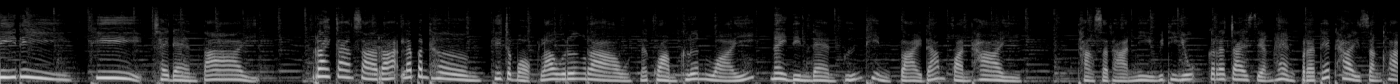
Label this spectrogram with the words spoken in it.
ดีดี ที่ชายแดนใต้ รายการสาระและบันเทิงที่จะบอกเล่าเรื่องราวและความเคลื่อนไหวในดินแดนพื้นถิ่นปลายด้ามขวานไทย ทางสถานีวิทยุกระจายเสียงแห่งประเทศไทยสังขละ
